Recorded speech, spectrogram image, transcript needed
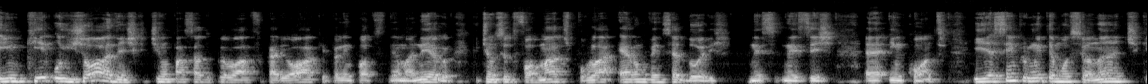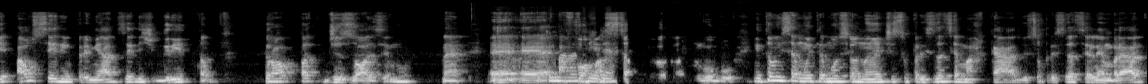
em que os jovens que tinham passado pelo Afro Carioca e pelo Encontro Cinema Negro, que tinham sido formados por lá, eram vencedores nesse, nesses é, encontros. E é sempre muito emocionante que, ao serem premiados, eles gritam: tropa de Zósimo, né? É, é a formação. Então isso é muito emocionante, isso precisa ser marcado, isso precisa ser lembrado,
